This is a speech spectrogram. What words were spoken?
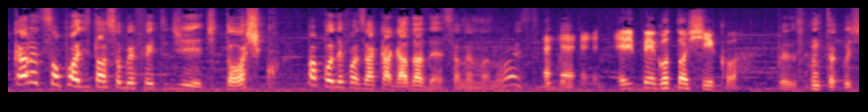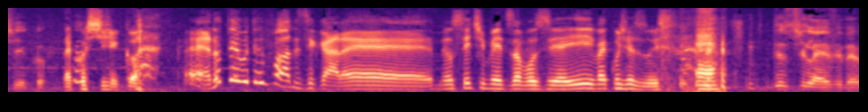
O cara só pode estar sob efeito de, de tóxico pra poder fazer uma cagada dessa, né, mano? Mas tudo bem. É, ele pegou Toshiko. Tá com o Chico. Tá com o Chico. É, não tem muito o que falar desse cara. É. Meus sentimentos a você aí vai com Jesus. Deus te leve, né,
